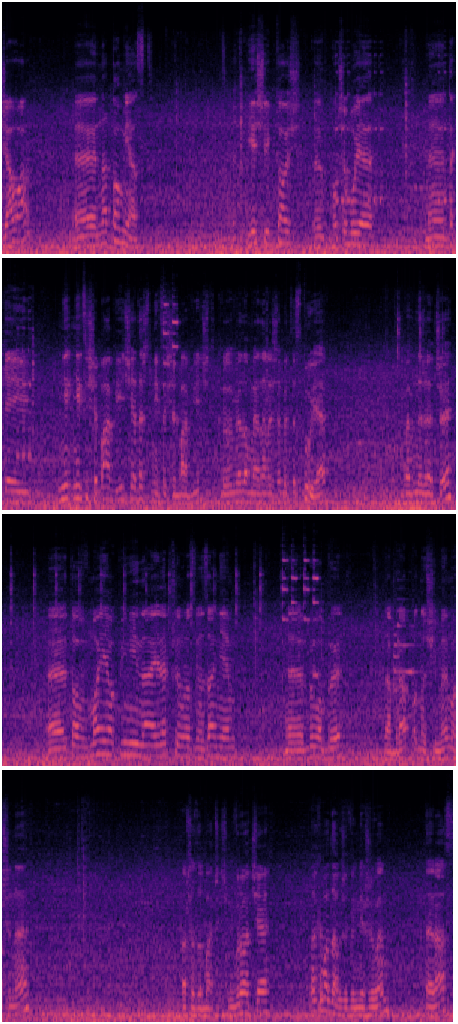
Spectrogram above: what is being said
działa. E, Natomiast jeśli ktoś e, potrzebuje e, takiej, nie, nie chce się bawić, ja też nie chcę się bawić, tylko wiadomo, ja na razie sobie testuję pewne rzeczy, e, to w mojej opinii najlepszym rozwiązaniem e, byłoby, dobra, podnosimy maszynę, proszę zobaczyć, uwrocie, no chyba dobrze wymierzyłem, teraz,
